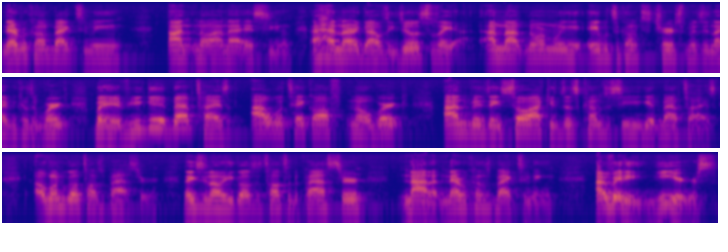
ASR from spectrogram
Never come back to me on no on that issue. I had another guy was like Jules was like I'm not normally able to come to church midnight night because of work, but if you get baptized, I will take off no work on Wednesday so I can just come to see you get baptized. Uh, when we go talk to the pastor. Next you know he goes to talk to the pastor, nada, never comes back to me. I waited years,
